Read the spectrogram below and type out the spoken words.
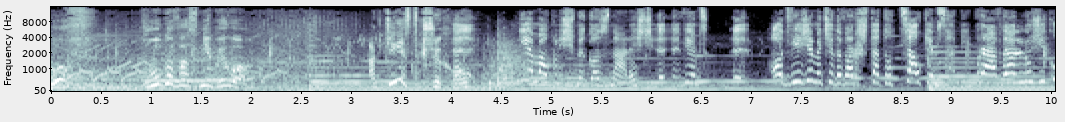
Uff, długo was nie było. A gdzie jest Krzychu? Nie mogliśmy go znaleźć, e, e, więc e, odwieziemy cię do warsztatu całkiem sami, prawda, Luziku?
